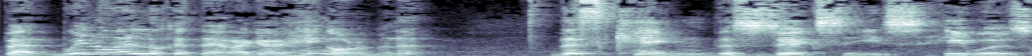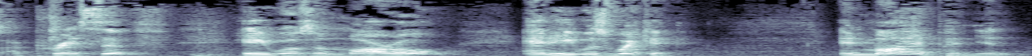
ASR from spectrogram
But when I look at that, I go, hang on a minute. This king, this Xerxes, he was oppressive, he was immoral, and he was wicked. In my opinion,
